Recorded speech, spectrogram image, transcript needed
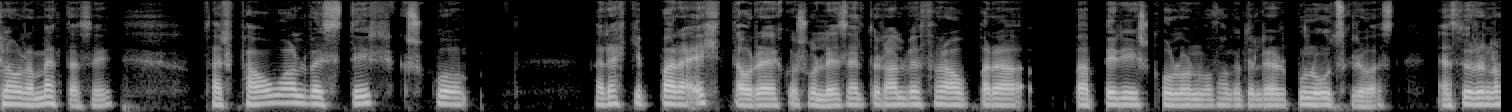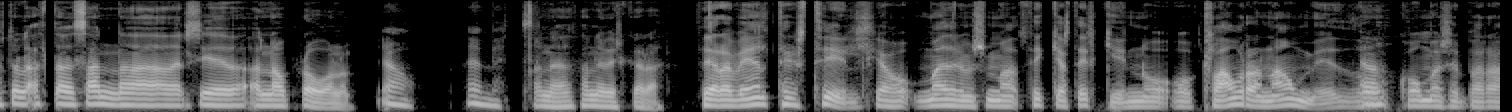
klára að metta sig. Það er fá alveg styrk, sko, það er ekki bara eitt ára eitthvað svo leiðis, heldur alveg frá bara að byrja í skólunum og þannig að það er búin að útskrifast. En þú eru náttúrulega alltaf að sanna að það er síðan að ná prófunum. Já. Þannig að þannig virkar það. Þegar að vel tekst til hjá maðurum sem að þykja styrkin og, og klára námið Já. og koma sér bara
